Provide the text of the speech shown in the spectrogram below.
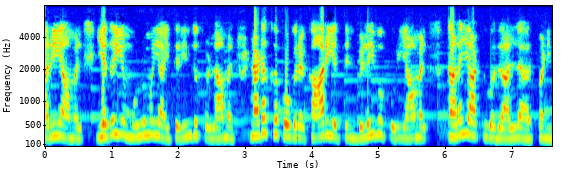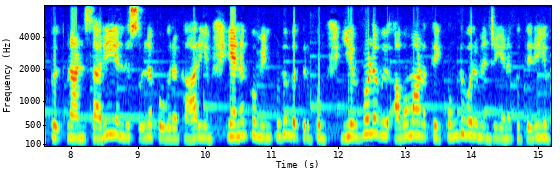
அறியாமல் எதையும் முழுமையாய் தெரிந்து கொள்ளாமல் நடக்க போகிற காரியத்தின் விளைவு புரியாமல் தலையாட்டுவது அல்ல அர்ப்பணிப்பு. நான் சரி என்று சொல்ல போகிற காரியம் எனக்கும் என் குடும்பத்திற்கும் எவ்வளவு அவமானத்தை கொண்டு வரும் என்று எனக்கு தெரியும்.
